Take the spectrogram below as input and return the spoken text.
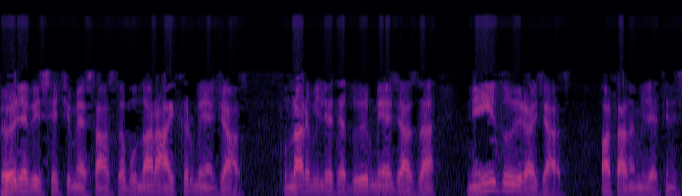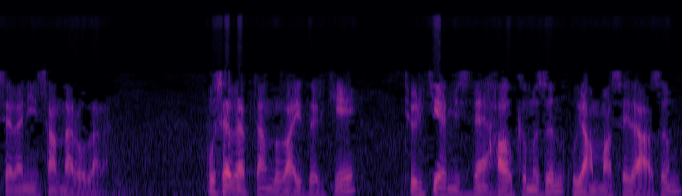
Böyle bir seçim esnasında bunları haykırmayacağız. Bunları millete duyurmayacağız da neyi duyuracağız? Vatanı milletini seven insanlar olarak. Bu sebepten dolayıdır ki Türkiye'mizde halkımızın uyanması lazım.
